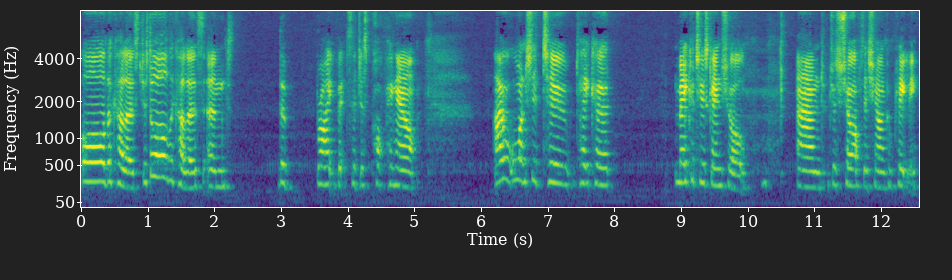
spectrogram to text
all the colours, just all the colours, and the bright bits are just popping out. I wanted to take a, make a two skein shawl and just show off this yarn completely.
